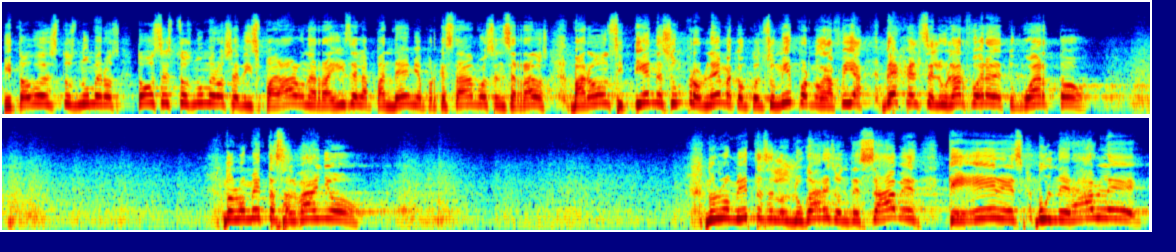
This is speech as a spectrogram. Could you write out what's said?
y todos estos números, todos estos números se dispararon a raíz de la pandemia porque estábamos encerrados. Varón, si tienes un problema con consumir pornografía, deja el celular fuera de tu cuarto. No lo metas al baño. No lo metas en los lugares donde sabes que eres vulnerable.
